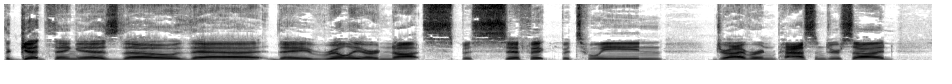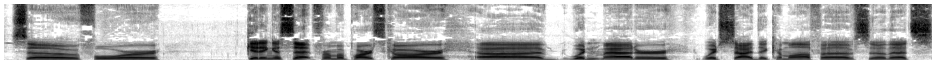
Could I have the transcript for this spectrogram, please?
The good thing is, though, that they really are not specific between driver and passenger side. So for getting a set from a parts car, uh, wouldn't matter which side they come off of. So that's,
